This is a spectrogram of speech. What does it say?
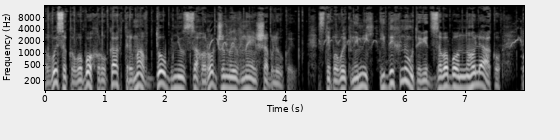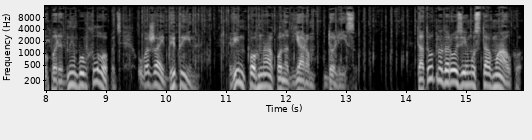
високо в обох руках тримав довбню з загородженою в неї шаблюкою. Степовик не міг і дихнути від завобонного ляку, бо перед ним був хлопець, уважай, дитина. Він погнав понад яром до лісу. Та тут на дорозі йому став Малко.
